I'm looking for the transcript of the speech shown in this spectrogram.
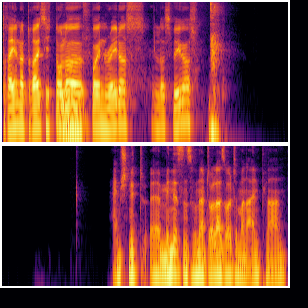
330 Dollar Und- bei den Raiders in Las Vegas. Im Schnitt äh, mindestens 100 Dollar sollte man einplanen.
